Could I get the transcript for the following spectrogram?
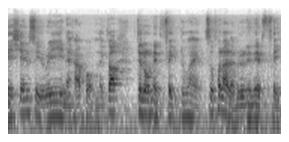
Asian Series นะครับผม แล้วก็จะลง Netflix ด้วย ซึ่งพวกเราเดี๋ยวไปดูใน Netflix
